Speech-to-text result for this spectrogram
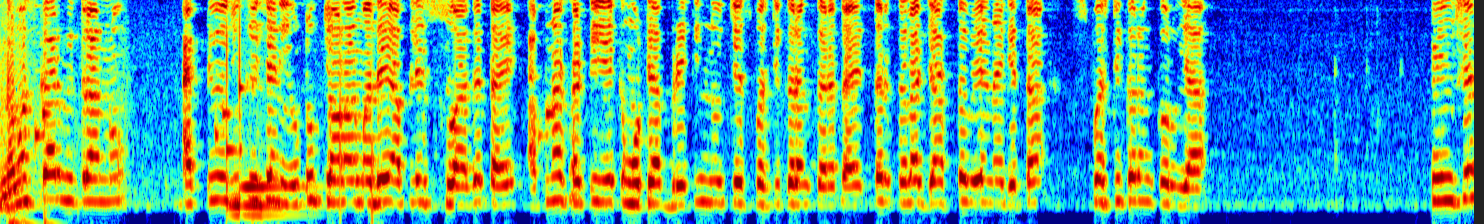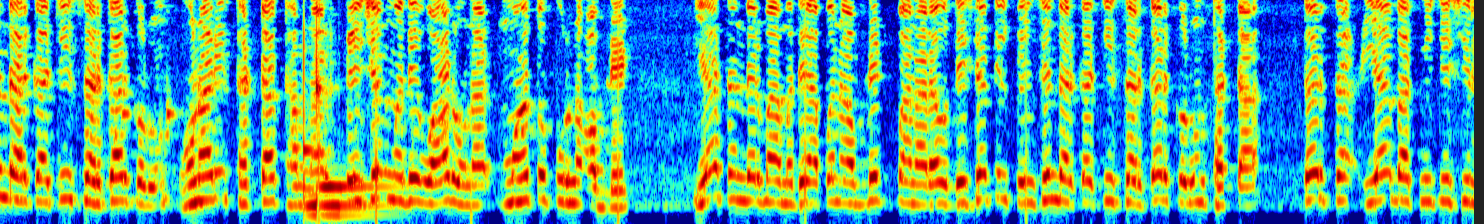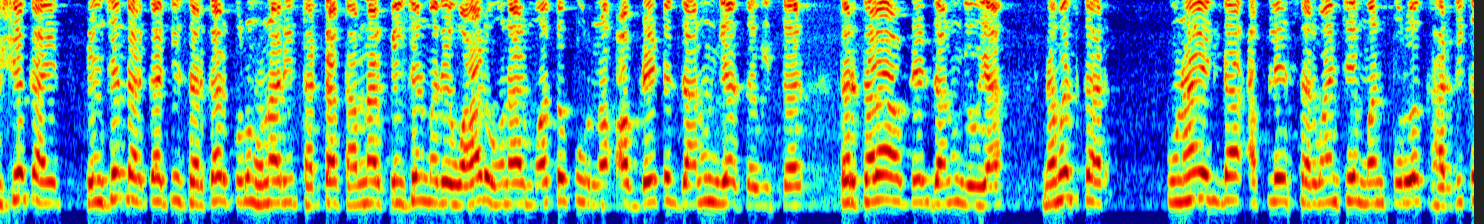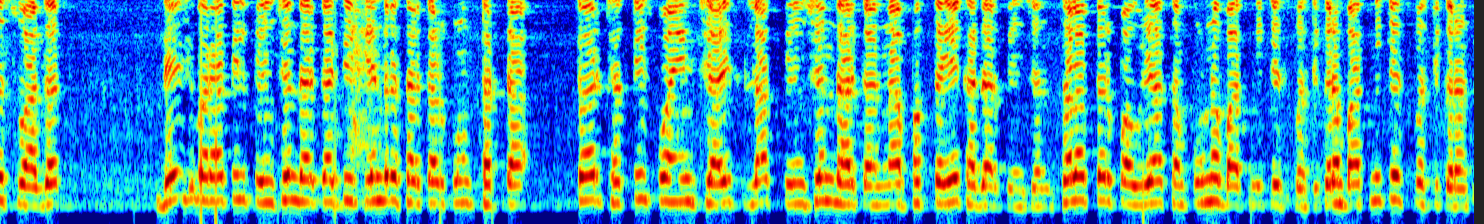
नमस्कार मित्रांनो active education YouTube चॅनलमध्ये आपले स्वागत आहे. आपणासाठी एक मोठ्या ब्रेकिंग न्यूज चे स्पष्टीकरण करत आहे. तर चला जास्त वेळ न घेता स्पष्टीकरण करूया. पेन्शन धारकाची सरकारकडून होणारी थट्टा थांबणार पेन्शनमध्ये वाढ होणार महत्त्वपूर्ण अपडेट या संदर्भामध्ये आपण अपडेट पाहणार आहोत. देशातील पेन्शन धारकाची सरकारकडून थट्टा तर या बातमीचे शीर्षक आहेत पेन्शन धारकाची सरकारकडून होणारी थट्टा थांबणार पेन्शनमध्ये वाढ होणार महत्त्वपूर्ण अपडेट जाणून घ्या सविस्तर. तर चला अपडेट जाणून घेऊया. नमस्कार. पुन्हा एकदा आपले सर्वांचे मनपूर्वक हार्दिक स्वागत. देशभरातील पेन्शन धारकाची केंद्र सरकारकडून थट्टा तर छत्तीस पॉईंट चाळीस लाख पेन्शन धारकांना फक्त एक हजार पेन्शन. चला तर पाहूया संपूर्ण बातमीचे स्पष्टीकरण. बातमीचे स्पष्टीकरण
